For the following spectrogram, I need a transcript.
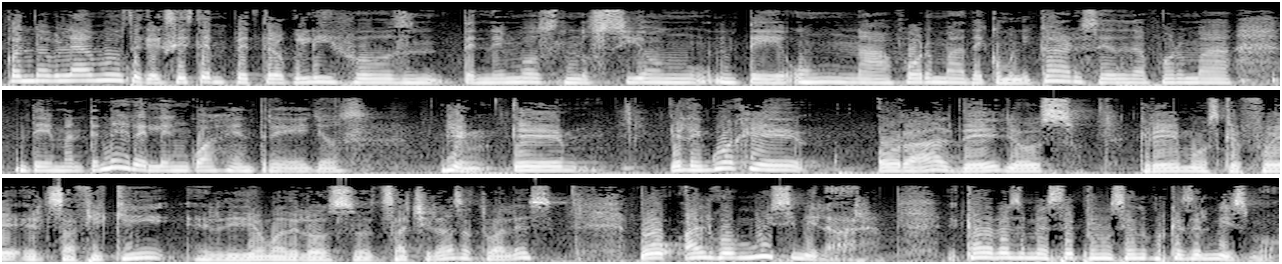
Cuando hablamos de que existen petroglifos, tenemos noción de una forma de comunicarse, de una forma de mantener el lenguaje entre ellos. Bien, eh, el lenguaje oral de ellos creemos que fue el tzafiki, el idioma de los tzachilas actuales, o algo muy similar. Cada vez me estoy pronunciando porque es del mismo.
